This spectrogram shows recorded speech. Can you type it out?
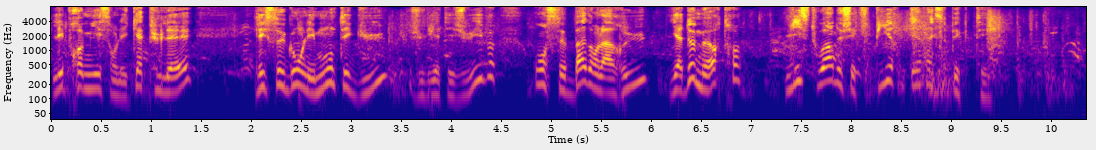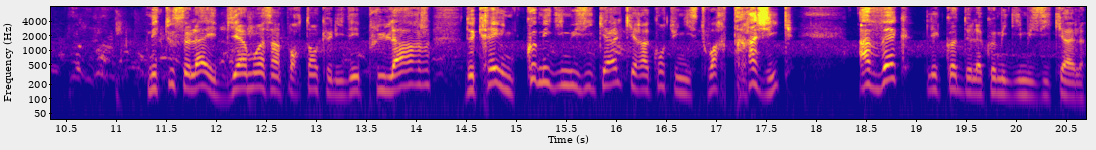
Les premiers sont les Capulets, les seconds les Montaigu, Juliette est juive, on se bat dans la rue, il y a deux meurtres, l'histoire de Shakespeare est respectée. Mais tout cela est bien moins important que l'idée plus large de créer une comédie musicale qui raconte une histoire tragique avec les codes de la comédie musicale,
